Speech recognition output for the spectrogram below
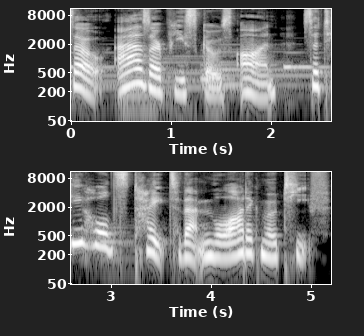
So, as our piece goes on, Satie holds tight to that melodic motif.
